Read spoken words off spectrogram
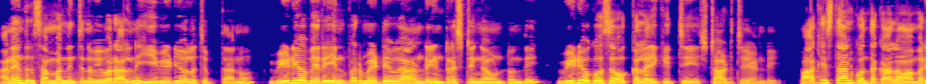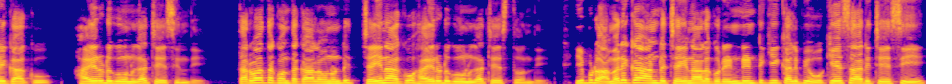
అనేందుకు సంబంధించిన వివరాలని ఈ వీడియోలో చెప్తాను. వీడియో వెరీ ఇన్ఫర్మేటివ్గా అండ్ ఇంట్రెస్టింగ్గా ఉంటుంది. వీడియో కోసం ఒక్క లైక్ ఇచ్చి స్టార్ట్ చేయండి. పాకిస్తాన్ కొంతకాలం అమెరికాకు హైర్డ్ గూనుగా చేసింది. తర్వాత కొంతకాలం నుండి చైనాకు హైర్డ్ గూనుగా చేస్తోంది. ఇప్పుడు అమెరికా అండ్ చైనాలకు రెండింటికి కలిపి ఒకేసారి చేసి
